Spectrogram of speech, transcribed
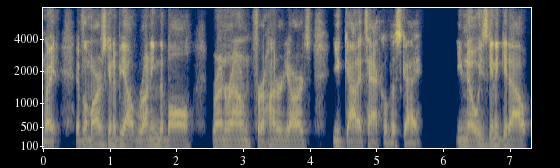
Right. If Lamar's going to be out running the ball, run around for 100 yards, you got to tackle this guy. You know he's going to get out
